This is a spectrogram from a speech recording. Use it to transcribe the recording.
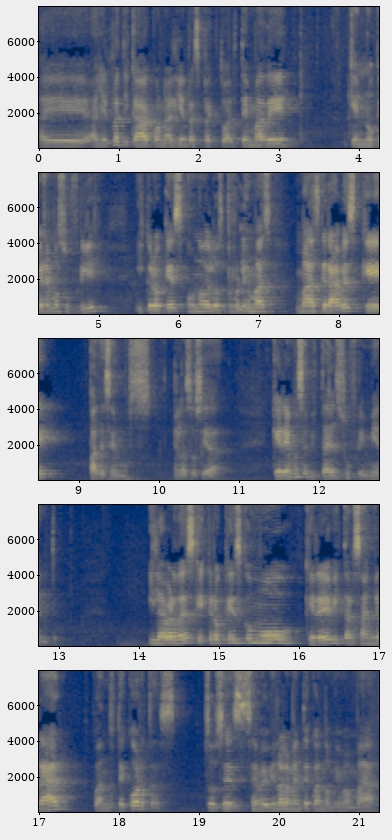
Eh, ayer platicaba con alguien respecto al tema de que no queremos sufrir y creo que es uno de los problemas más graves que padecemos en la sociedad queremos evitar el sufrimiento. Y la verdad es que creo que es como querer evitar sangrar cuando te cortas. Entonces se me vino a la mente cuando mi mamá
